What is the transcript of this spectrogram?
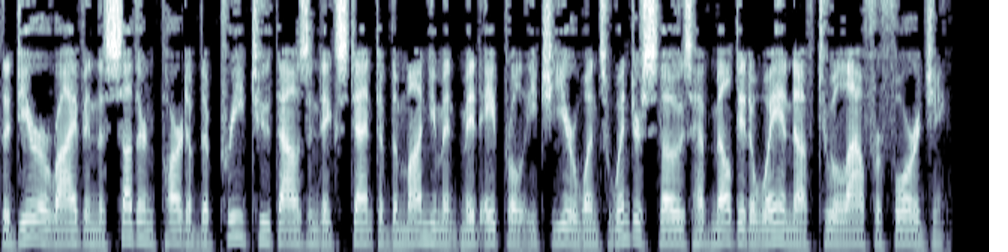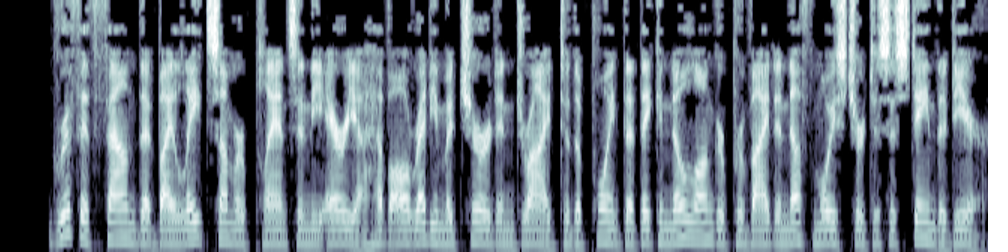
The deer arrive in the southern part of the pre 2000 extent of the monument mid April each year once winter snows have melted away enough to allow for foraging. Griffith found that by late summer plants in the area have already matured and dried to the point that they can no longer provide enough moisture to sustain the deer.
